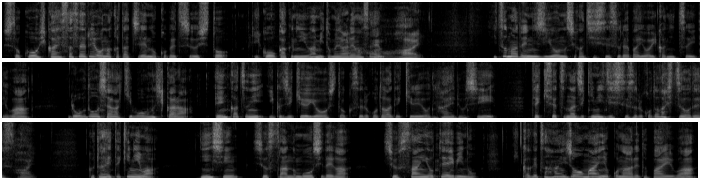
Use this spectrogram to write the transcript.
取得を控えさせるような形での個別収支と意向確認は認められません。はい。いつまでに事業主が実施すればよいかについては、労働者が希望の日から円滑に育児休業を取得することができるように配慮し、適切な時期に実施することが必要です。はい。具体的には、妊娠・出産の申し出が出産予定日の1ヶ月半以上前に行われた場合は、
